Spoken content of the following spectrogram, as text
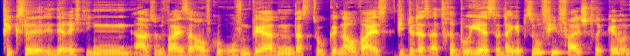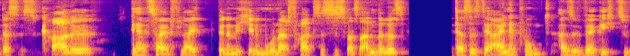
Pixel in der richtigen Art und Weise aufgerufen werden, dass du genau weißt, wie du das attribuierst. Und da gibt es so viel Fallstricke und das ist gerade derzeit, vielleicht, wenn du mich in einem Monat fragst, das ist was anderes. Das ist der eine Punkt. Also wirklich zu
